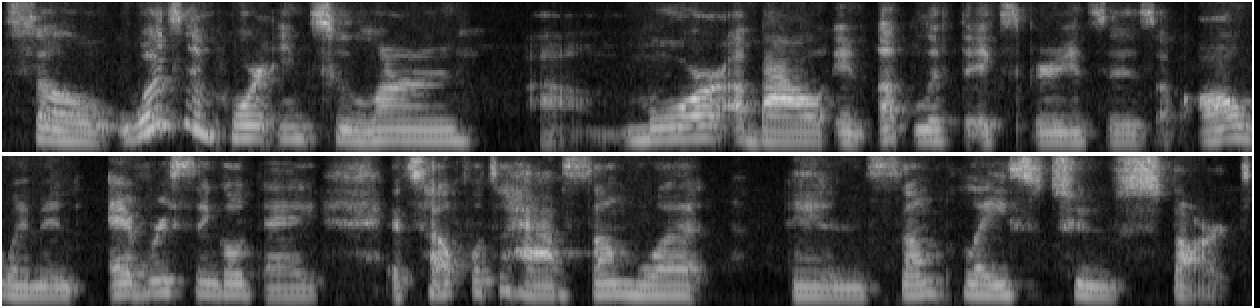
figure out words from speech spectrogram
So, what's important to learn um, more about and uplift the experiences of all women every single day. It's helpful to have somewhat and some place to start.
